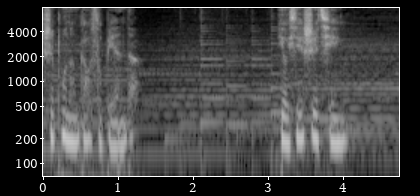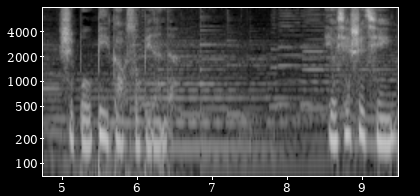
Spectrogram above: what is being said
是不能告诉别人的，有些事情是不必告诉别人的，有些事情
